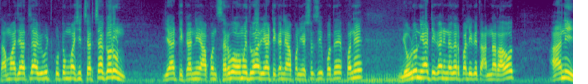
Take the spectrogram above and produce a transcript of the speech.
समाजातल्या विविध कुटुंबाशी चर्चा करून या ठिकाणी आपण सर्व उमेदवार या ठिकाणी आपण यशस्वीपदेपणे निवडून या ठिकाणी नगरपालिकेत आणणार आहोत. आणि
